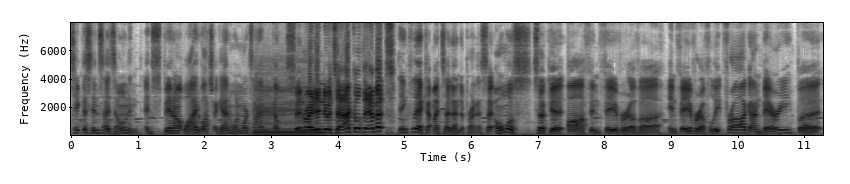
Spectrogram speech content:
take this inside zone and, and spin out wide. Watch again, one more time. Nope. Spin right into a tackle, damn it. Thankfully I kept my tight end apprentice. I almost took it off in favor of uh in favor of leapfrog on Barry, but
